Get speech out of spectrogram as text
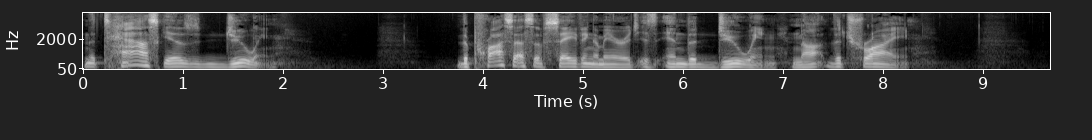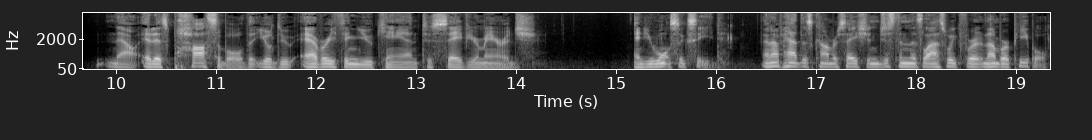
And the task is doing. The process of saving a marriage is in the doing, not the trying. Now, it is possible that you'll do everything you can to save your marriage and you won't succeed. And I've had this conversation just in this last week for a number of people.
